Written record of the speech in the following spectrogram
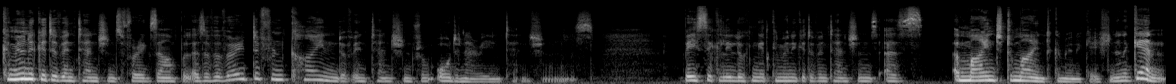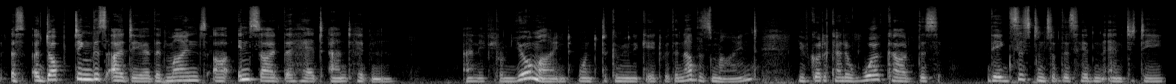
communicative intentions, for example, as of a very different kind of intention from ordinary intentions. Basically, looking at communicative intentions as a mind to mind communication. And again, adopting this idea that minds are inside the head and hidden. And if from your mind wanted to communicate with another's mind, you've got to kind of work out this the existence of this hidden entity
